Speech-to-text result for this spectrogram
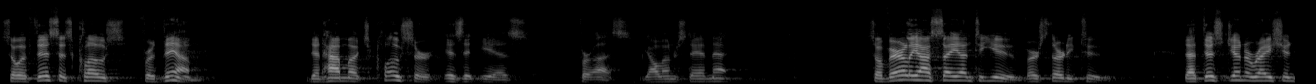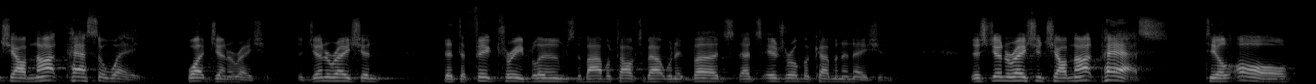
So if this is close for them, then how much closer is it is for us? Y'all understand that? So verily I say unto you, verse 32, that this generation shall not pass away. What generation? The generation that the fig tree blooms, the Bible talks about when it buds, that's Israel becoming a nation. This generation shall not pass till all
